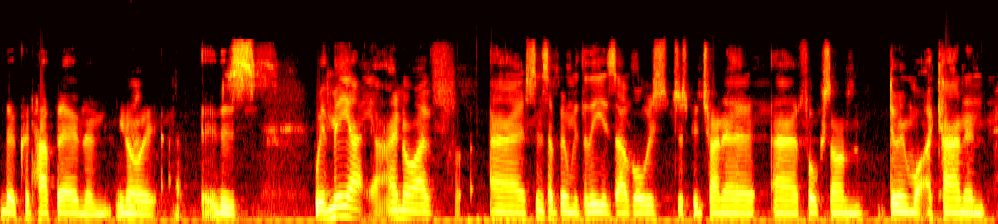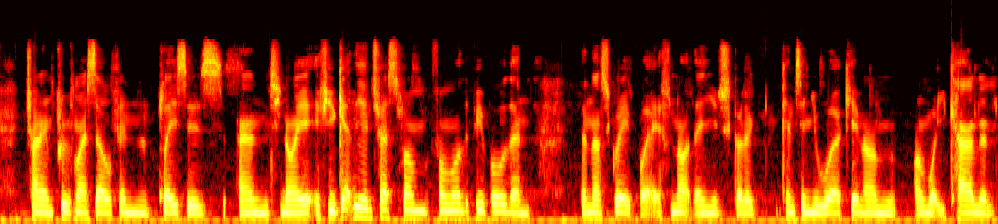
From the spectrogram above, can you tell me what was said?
that could happen and you know there's with me I, I know I've uh, since I've been with Leeds I've always just been trying to uh, focus on doing what I can and trying to improve myself in places. And you know, if you get the interest from from other people, then then that's great. But if not, then you just got to continue working on on what you can and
